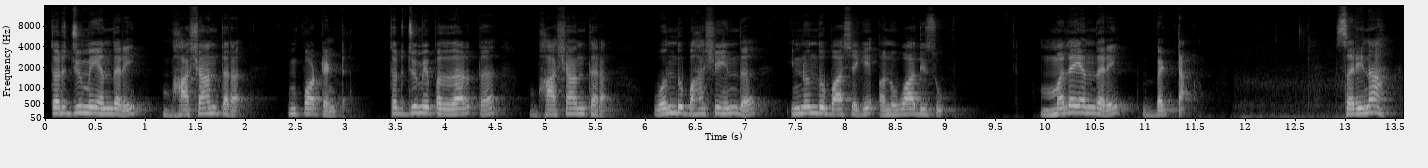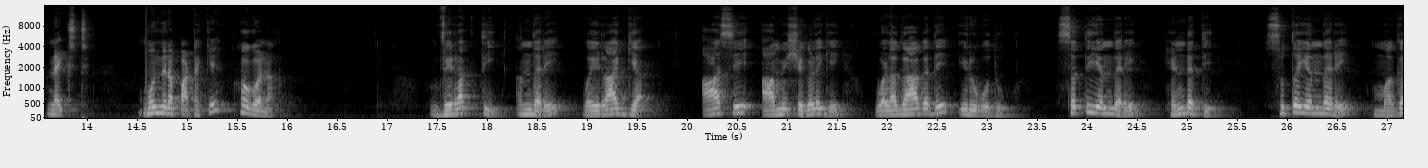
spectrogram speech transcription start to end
ತರ್ಜುಮೆ ಎಂದರೆ ಭಾಷಾಂತರ ಇಂಪಾರ್ಟೆಂಟ್ ತರ್ಜುಮೆ ಪದಾರ್ಥ ಭಾಷಾಂತರ. ಒಂದು ಭಾಷೆಯಿಂದ ಇನ್ನೊಂದು ಭಾಷೆಗೆ ಅನುವಾದಿಸು. ಮಲೆ ಎಂದರೆ ಬೆಟ್ಟ. ಸರಿನಾ? ನೆಕ್ಸ್ಟ್ ಮುಂದಿನ ಪಾಠಕ್ಕೆ ಹೋಗೋಣ. ವಿರಕ್ತಿ ಅಂದರೆ ವೈರಾಗ್ಯ. ಆಸೆ ಆಮಿಷಗಳಿಗೆ ಒಳಗಾಗದೇ ಇರುವುದು. ಸತಿ ಎಂದರೆ ಹೆಂಡತಿ. ಸುತ ಎಂದರೆ ಮಗ.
